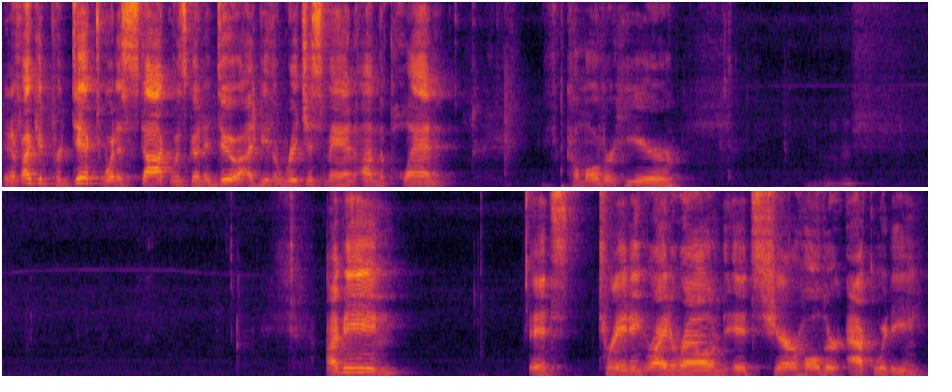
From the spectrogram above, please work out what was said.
And if I could predict what a stock was going to do, I'd be the richest man on the planet. Come over here. I mean, it's trading right around its shareholder equity.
